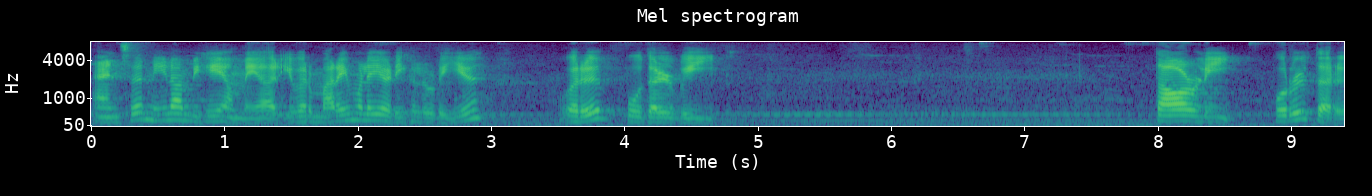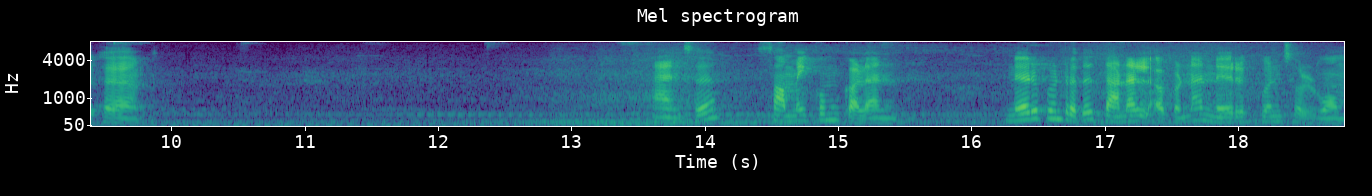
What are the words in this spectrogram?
ஆன்சர் நீலாம்பிகை அம்மையார் இவர் மறைமலை அடிகளுடைய ஒரு புதல்வி. தாழி பொருள் தருக. ஆன்சர் சமைக்கும் கலன். நெருப்புன்றது தணல் அப்படின்னா நெருப்புன்னு சொல்வோம்.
